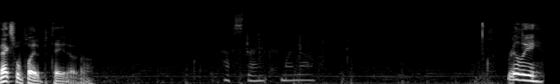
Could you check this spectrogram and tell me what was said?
Next, we'll play the potato, though. Have strength, my love. Really?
